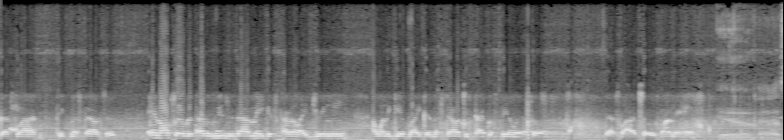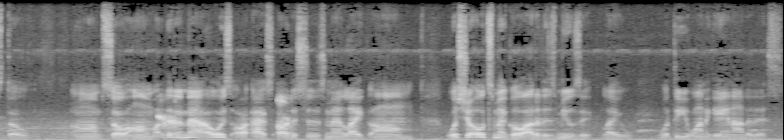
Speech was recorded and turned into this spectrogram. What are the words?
that's why I picked nostalgia. And also the type of music that I make is kind of like dreamy. I want to give like a nostalgic type of feeling. So that's why I chose my name. Yeah, that's dope. Um, so um, other than that, I always ask artists, man, like, um, what's your ultimate goal out of this music? Like, what do you want to gain out of this?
